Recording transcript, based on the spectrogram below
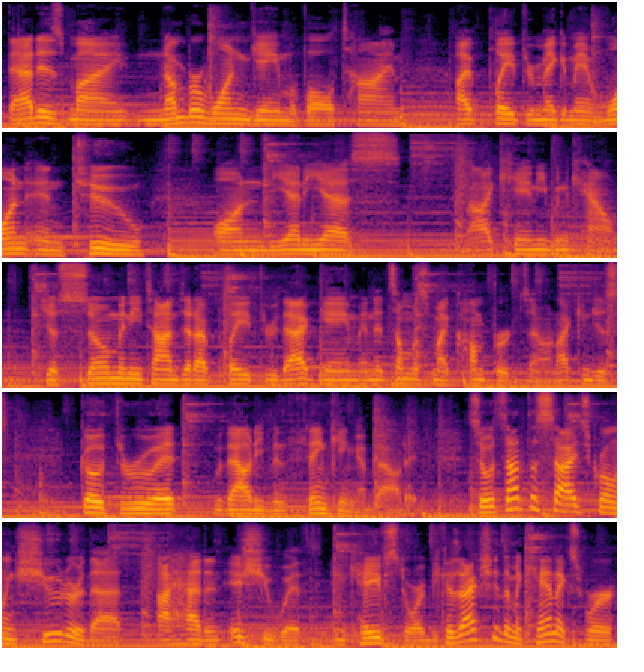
That is my number one game of all time. I've played through Mega Man 1 and 2 on the NES. I can't even count. Just so many times that I've played through that game, and it's almost my comfort zone. I can just go through it without even thinking about it. So it's not the side scrolling shooter that I had an issue with in Cave Story because actually the mechanics were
